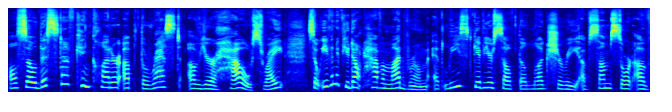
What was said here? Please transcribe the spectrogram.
Also, this stuff can clutter up the rest of your house, right? So, even if you don't have a mudroom, at least give yourself the luxury of some sort of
